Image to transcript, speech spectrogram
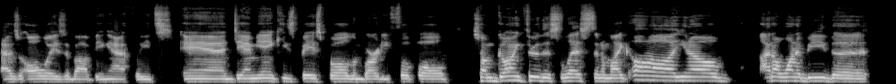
as always about being athletes and damn Yankees baseball, Lombardi football. So I'm going through this list and I'm like, oh, you know, I don't want to be the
